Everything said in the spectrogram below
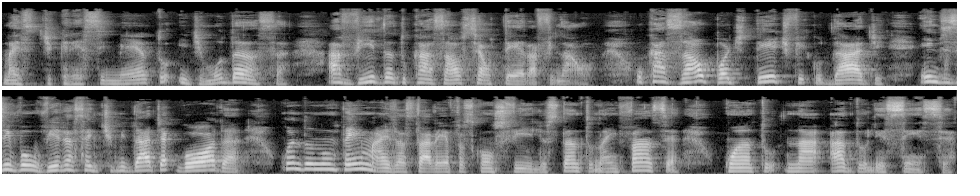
mas de crescimento e de mudança. A vida do casal se altera, afinal. O casal pode ter dificuldade em desenvolver essa intimidade agora, quando não tem mais as tarefas com os filhos, tanto na infância quanto na adolescência.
